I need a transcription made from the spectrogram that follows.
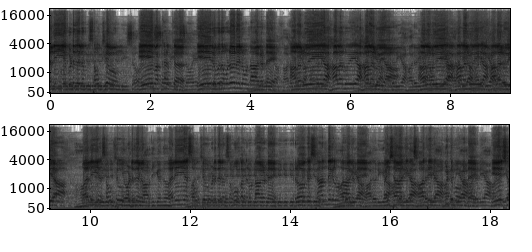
വലിയ വിടുതലും സൗഖ്യവും ഈ മക്കൾക്ക് ഈ രൂപത മുഴുവനിലും ഉണ്ടാകട്ടെ. ഹല്ലേലൂയ ഹല്ലേലൂയ ഹല്ലേലൂയ ഹല്ലേലൂയ ഹല്ലേലൂയ. ഹല്ലേലൂയ. വലിയ സൗഖ്യവും വിടുതലും വലിയ സൗഖ്യവും വിടുതലും സമൂഹത്തിൽ ഉണ്ടാകട്ടെ രോഗശാന്തികൾ ഉണ്ടാകട്ടെ വൈശാചിക സ്വാധീനം യേശു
